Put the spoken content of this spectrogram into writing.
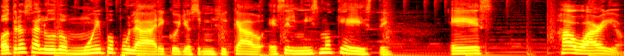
Otro saludo muy popular y cuyo significado es el mismo que este es How are you?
